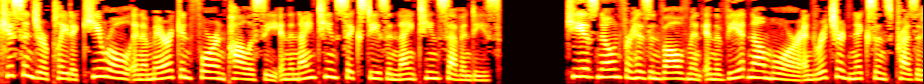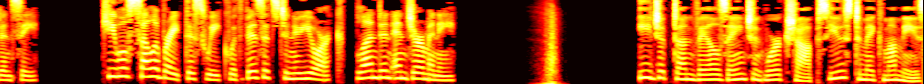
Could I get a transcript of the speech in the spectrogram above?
Kissinger played a key role in American foreign policy in the 1960s and 1970s. He is known for his involvement in the Vietnam War and Richard Nixon's presidency. He will celebrate this week with visits to New York, London and Germany. Egypt unveils ancient workshops used to make mummies.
